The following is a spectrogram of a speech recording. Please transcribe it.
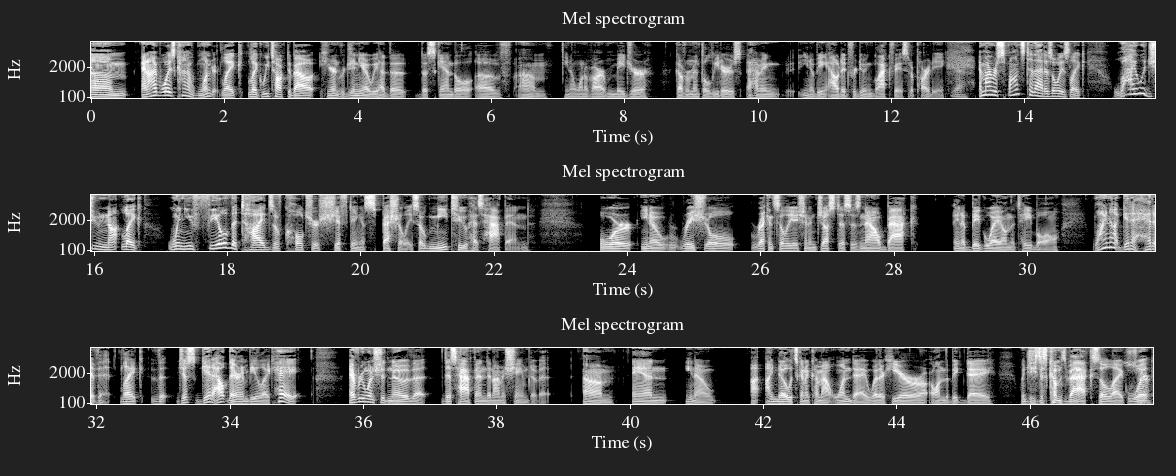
Um, and I've always kind of wondered, like, like we talked about here in Virginia, we had the the scandal of, um, you know, one of our major governmental leaders having, you know, being outed for doing blackface at a party. Yeah. And my response to that is always like, why would you not like? When you feel the tides of culture shifting, especially, so Me Too has happened, or you know racial reconciliation and justice is now back in a big way on the table why not get ahead of it like the just get out there and be like hey everyone should know that this happened and i'm ashamed of it um, and you know I, I know it's going to come out one day whether here or on the big day when jesus comes back so like Sure. what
